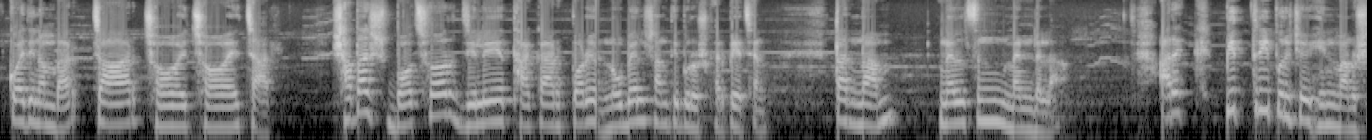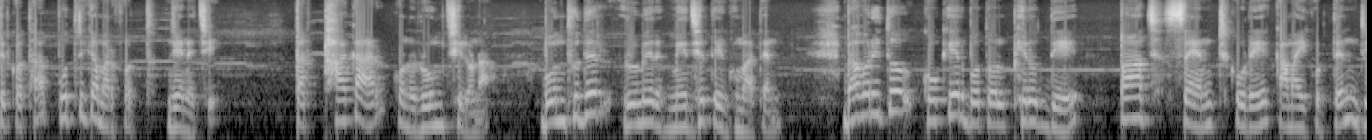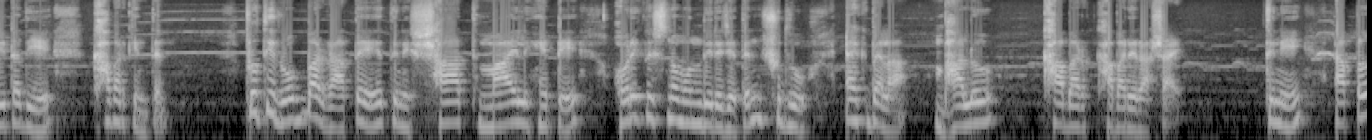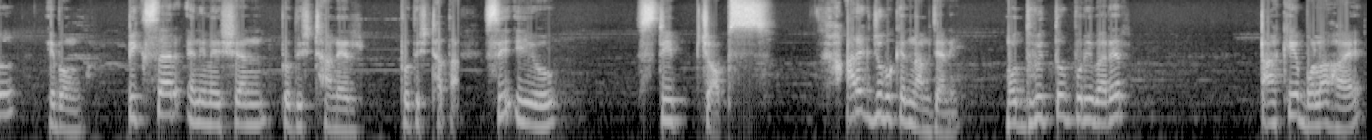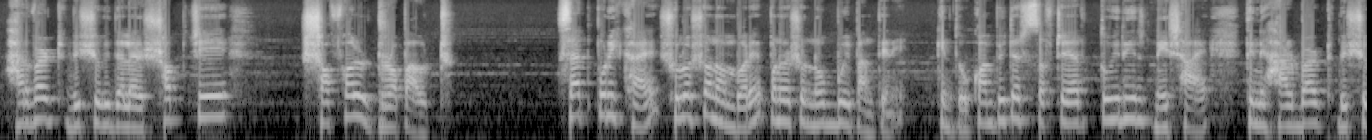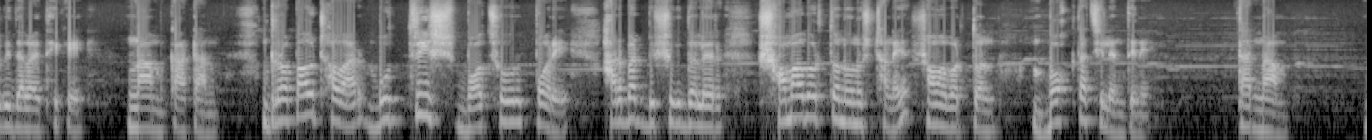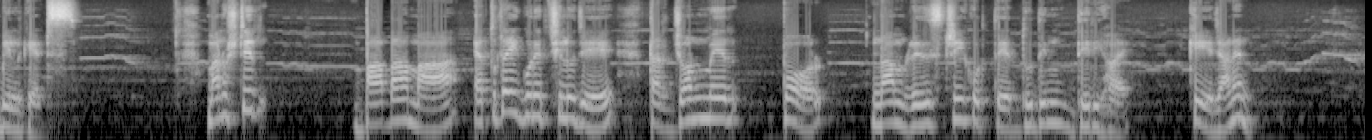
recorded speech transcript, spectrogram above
কয়েদি নাম্বার চার ছয় ছয় চার। সাতাশ বছর জেলে থাকার পরে নোবেল শান্তি পুরস্কার পেয়েছেন। তার নাম নেলসন ম্যান্ডেলা। আরেক পিতৃ পরিচয়হীন মানুষের কথা পত্রিকা মারফত জেনেছি। তার থাকার কোনো রুম ছিল না। বন্ধুদের রুমের মেঝেতে ঘুমাতেন। ব্যবহৃত কোকের বোতল ফেরত দিয়ে পাঁচ সেন্ট করে কামাই করতেন, যেটা দিয়ে খাবার কিনতেন। প্রতি রোববার রাতে তিনি সাত মাইল হেঁটে হরেকৃষ্ণ মন্দিরে যেতেন শুধু একবেলা ভালো খাবার খাবারের আশায়। তিনি অ্যাপল এবং পিক্সার অ্যানিমেশন প্রতিষ্ঠানের প্রতিষ্ঠাতা। CEO Steve Jobs. আরেক যুবকের নাম জানি। মধ্যবিত্ত পরিবারের, তাকে বলা হয় হার্ভার্ড বিশ্ববিদ্যালয়ের সবচেয়ে সফল ড্রপ আউট স্যাট পরীক্ষায় ষোলোশো নম্বরে পনেরোশো নব্বই পান তিনি। কিন্তু কম্পিউটার সফটওয়্যার তৈরির নেশায় তিনি হার্ভার্ড বিশ্ববিদ্যালয় থেকে নাম কাটান। ড্রপ আউট হওয়ার বত্রিশ বছর পরে হার্ভার্ড বিশ্ববিদ্যালয়ের সমাবর্তন অনুষ্ঠানে সমাবর্তন বক্তা ছিলেন তিনি। তার নাম বিল গেটস। মানুষটির বাবা মা এতটাই গরিব ছিল যে তার জন্মের পর নাম রেজিস্ট্রি করতে দুদিন দেরি হয়। কে জানেন?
